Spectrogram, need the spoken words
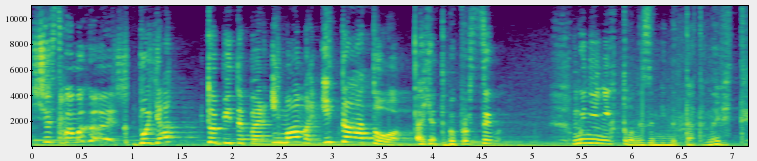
щось вимагаєш. Бо я тобі тепер і мама, і тато. А я тебе просила. Мені ніхто не замінить тата, навіть ти.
